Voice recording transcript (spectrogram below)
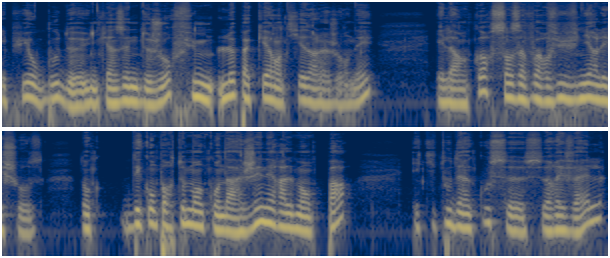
Et puis, au bout d'une quinzaine de jours, fume le paquet entier dans la journée. Et là encore, sans avoir vu venir les choses. Donc, des comportements qu'on n'a généralement pas et qui tout d'un coup se, se révèlent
